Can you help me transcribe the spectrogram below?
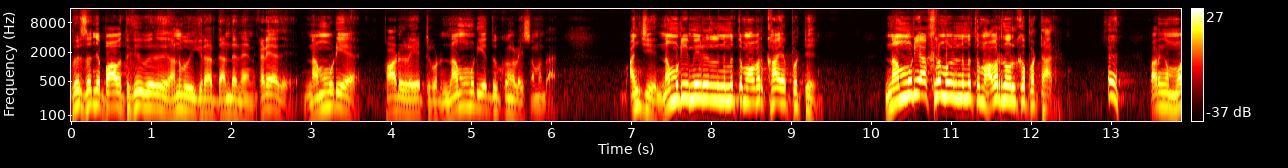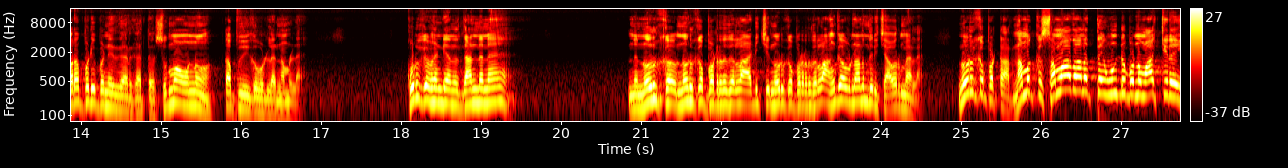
இவர் செஞ்ச பாவத்துக்கு இவர் அனுபவிக்கிறார் தண்டனை கிடையாது. நம்முடைய பாடுகளை ஏற்றுக்கொண்டு நம்முடைய துக்கங்களை சுமந்தார். அஞ்சு நம்முடைய மீறுதல் நிமித்தம் அவர் காயப்பட்டு நம்முடைய அக்கிரமங்கள் நிமித்தம் அவர் நொறுக்கப்பட்டார். பாருங்க முறைப்படி பண்ணியிருக்காரு கர்த்தர். சும்மா ஒன்றும் தப்பு வைக்க விடல நம்மளை. கொடுக்க வேண்டிய அந்த தண்டனை இந்த நொறுக்க நொறுக்கப்படுறதெல்லாம் அடித்து நொறுக்கப்படுறதெல்லாம் அங்கே நடந்துருச்சு அவர் மேலே. நொறுக்கப்பட்டார். நமக்கு சமாதானத்தை உண்டு பண்ணும் ஆக்கினை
